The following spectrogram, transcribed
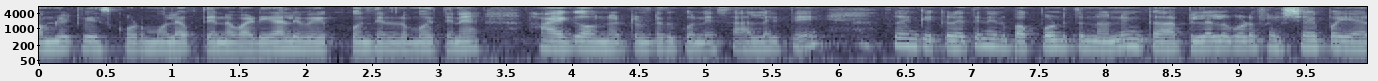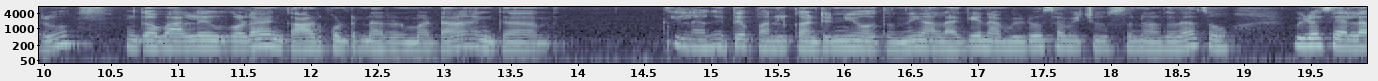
ఆమ్లెట్ వేసుకోవడము లేకపోతే వడియాలు వేపుకొని తినడం అయితేనే హాయిగా ఉన్నట్టు ఉంటుంది కొన్నిసార్లు అయితే. సో ఇంక ఇక్కడైతే నేను పప్పు వండుతున్నాను. ఇంకా పిల్లలు కూడా ఫ్రెష్ అయిపోయారు. ఇంకా వాళ్ళు కూడా ఇంకా ఆడుకుంటున్నారు అనమాట ఇంకా ఇలాగైతే పనులు కంటిన్యూ అవుతుంది. అలాగే నా వీడియోస్ అవి చూస్తున్నారు కదా. సో వీడియోస్ ఎలా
